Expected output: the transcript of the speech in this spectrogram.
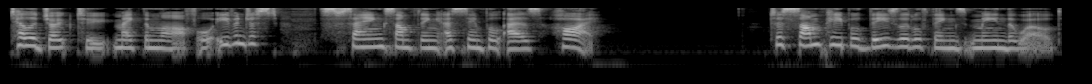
tell a joke to, make them laugh, or even just saying something as simple as hi. To some people, these little things mean the world,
